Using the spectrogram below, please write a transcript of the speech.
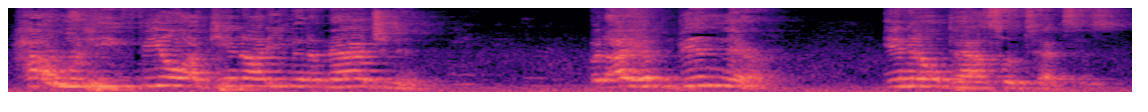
How would he feel? I cannot even imagine it. But I have been there in El Paso, Texas,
